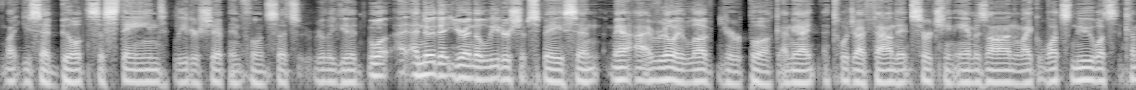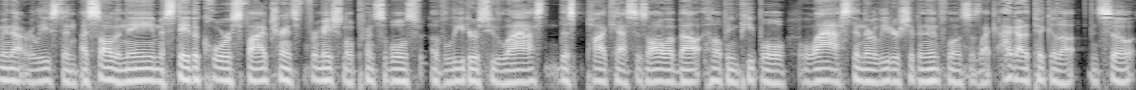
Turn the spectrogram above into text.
like you said, build sustained leadership influence. So that's really good. Well, I, I know that you're in the leadership space and man, I really love your book. I mean, I, I told you I found it searching Amazon, like what's new, what's coming out released. And I saw the name Stay the Course Five Transformational Principles of Leaders Who Last. This podcast is all about helping people last in their leadership and influence. I was like, I got to pick it up. And so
